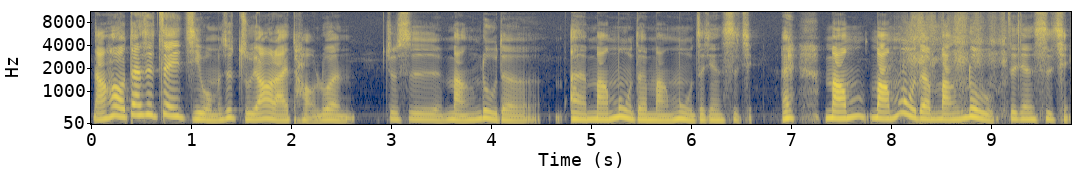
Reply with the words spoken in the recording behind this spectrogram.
然后但是这一集我们是主要来讨论，就是忙碌的呃盲目的盲目这件事情。哎，盲盲目的忙碌这件事情，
